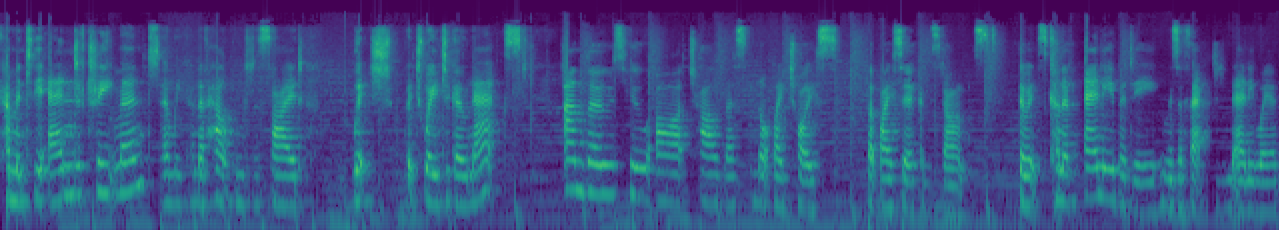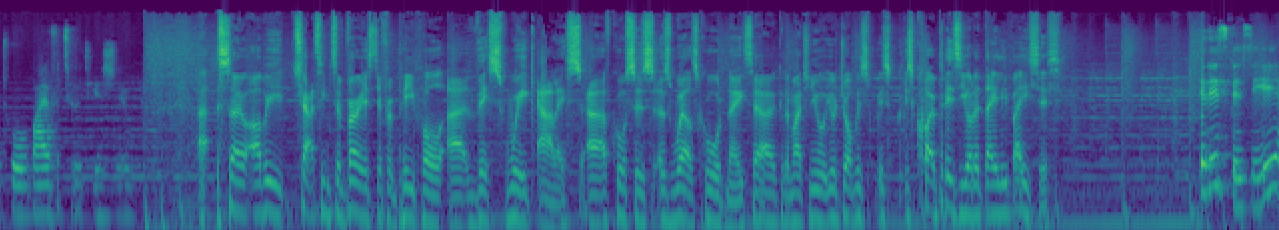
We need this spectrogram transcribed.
coming to the end of treatment, and we kind of help them to decide which which way to go next, and those who are childless not by choice but by circumstance. So it's kind of anybody who is affected in any way at all by a fertility issue. Uh, so I'll be chatting to various different people uh, this week, Alice. Uh, of course, as, as Wales coordinator, I can imagine your, your job is, is, is quite busy on a daily basis. It is busy.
